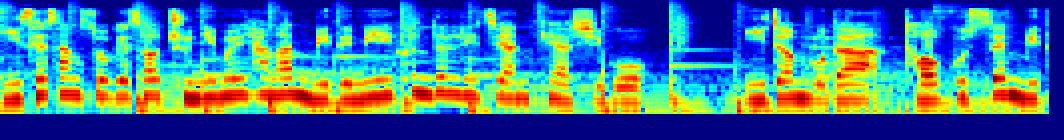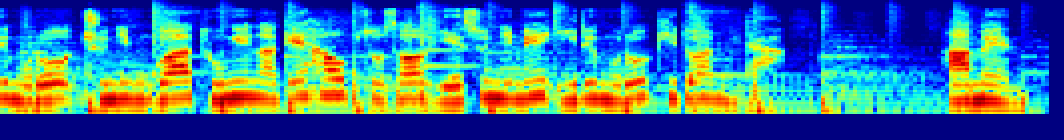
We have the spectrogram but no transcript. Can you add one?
이 세상 속에서 주님을 향한 믿음이 흔들리지 않게 하시고 이전보다 더 굳센 믿음으로 주님과 동행하게 하옵소서 예수님의 이름으로 기도합니다. 아멘.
